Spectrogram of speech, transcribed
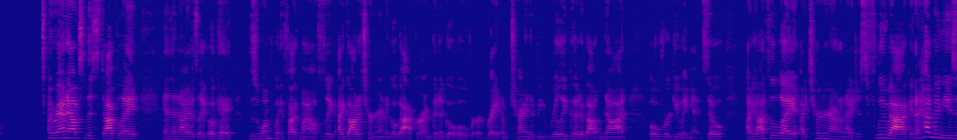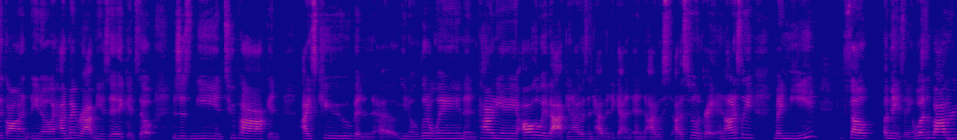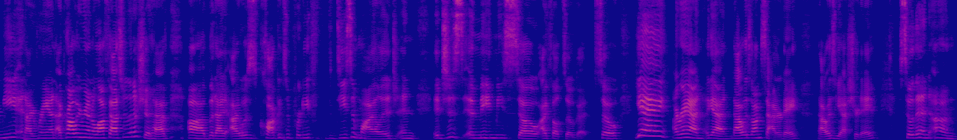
I ran out to this stoplight and then I was like, okay, this is 1.5 miles. I was like, I gotta turn around and go back or I'm gonna go over, right? I'm trying to be really good about not overdoing it. So I got the light, I turned around and I just flew back and I had my music on, you know, I had my rap music and so it's just me and Tupac and Ice Cube and uh, you know Lil Wayne and Kanye all the way back and I was in heaven again and I was I was feeling great. And honestly, my knee felt amazing. It wasn't bothering me, and I ran. I probably ran a lot faster than I should have, uh, but I, I was clocking some pretty f- decent mileage, and it just it made me so. I felt so good. So yay! I ran again. That was on Saturday. That was yesterday. So then, um,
